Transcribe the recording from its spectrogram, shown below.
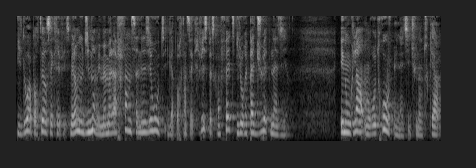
il doit apporter un sacrifice. Mais là, on nous dit non, mais même à la fin de sa naziroute, il apporte un sacrifice parce qu'en fait, il n'aurait pas dû être nazir. Et donc là, on retrouve une attitude, en tout cas,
